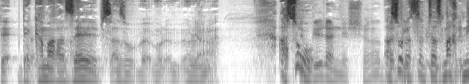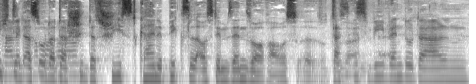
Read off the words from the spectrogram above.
der der Kamera selbst, also oder, oder, Ach so. Bildern nicht. Ne? Ach so, das, das macht nicht die, das, oder das, schie- das schießt keine Pixel aus dem Sensor raus, äh, sozusagen. Das ist wie wenn du da ein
